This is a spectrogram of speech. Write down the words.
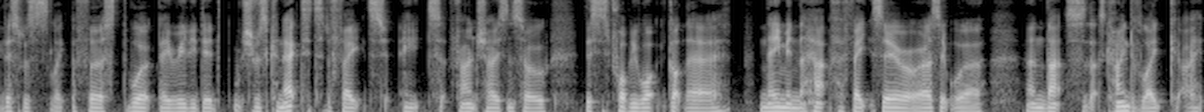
This was like the first work they really did, which was connected to the Fate 8 franchise, and so this is probably what got their name in the hat for Fate Zero, as it were. And that's that's kind of like I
